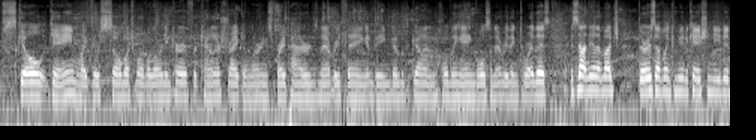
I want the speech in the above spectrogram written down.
skill game. Like there's so much more of a learning curve for Counter Strike and learning spray patterns and everything, and being good with the gun, and holding angles and everything. To where this it's not near that much. There is definitely communication needed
